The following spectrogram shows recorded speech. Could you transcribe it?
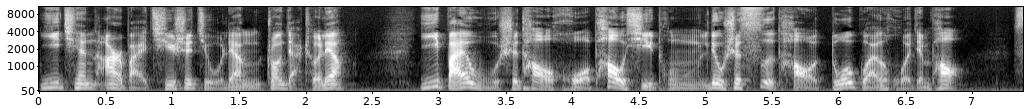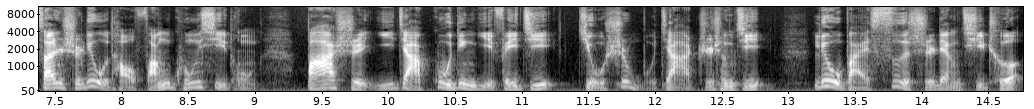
一千二百七十九辆装甲车辆。一百五十套火炮系统，六十四套多管火箭炮，三十六套防空系统，八十一架固定翼飞机，九十五架直升机，六百四十辆汽车，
